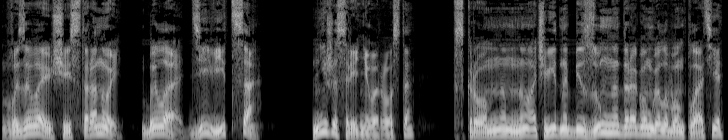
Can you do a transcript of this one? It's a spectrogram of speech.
Вызывающей стороной была девица. Ниже среднего роста, в скромном, но, очевидно, безумно дорогом голубом платье,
